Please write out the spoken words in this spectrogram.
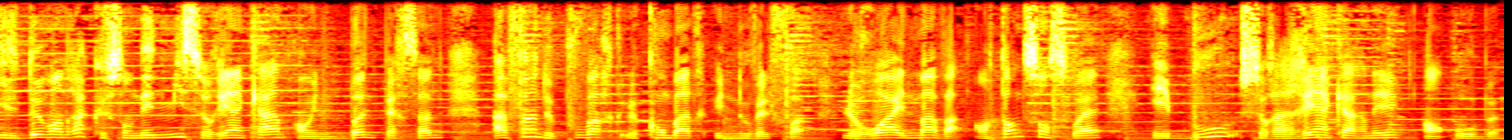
il demandera que son ennemi se réincarne en une bonne personne afin de pouvoir le combattre une nouvelle fois. Le roi Enma va entendre son souhait et Bou sera réincarné en Oub.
